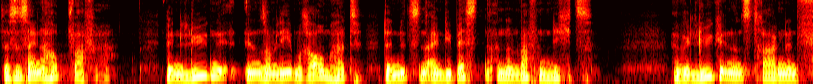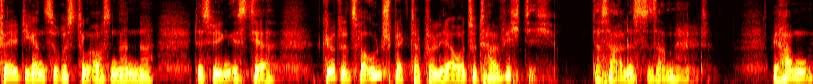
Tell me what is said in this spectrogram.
Das ist seine Hauptwaffe. Wenn Lügen in unserem Leben Raum hat, dann nützen einem die besten anderen Waffen nichts. Wenn wir Lüge in uns tragen, dann fällt die ganze Rüstung auseinander. Deswegen ist der Gürtel zwar unspektakulär, aber total wichtig, dass er alles zusammenhält. Wir haben,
